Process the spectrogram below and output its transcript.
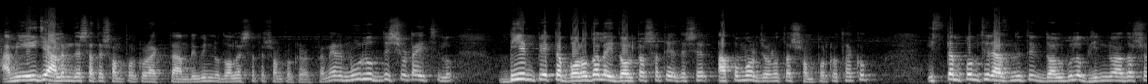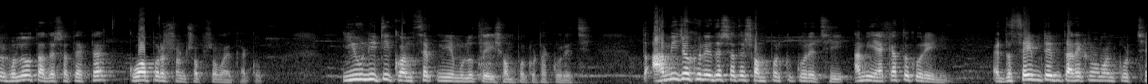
আমি এই যে আলেমদের সাথে সম্পর্ক রাখতাম, বিভিন্ন দলের সাথে সম্পর্ক রাখতাম, এর মূল উদ্দেশ্যটাই ছিল বিএনপি একটা বড় দল, এই দলটার সাথে এদেশের আপমর জনতার সম্পর্ক থাকুক। ইসলামপন্থী রাজনৈতিক দলগুলো ভিন্ন আদর্শের হলেও তাদের সাথে একটা কোঅপারেশন সবসময় থাকুক। ইউনিটি কনসেপ্ট নিয়ে মূলত এই সম্পর্কটা করেছি। তো আমি যখন এদের সাথে সম্পর্ক করেছি, আমি একা তো করিনি। At the same time Tarique Rahman করছে,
